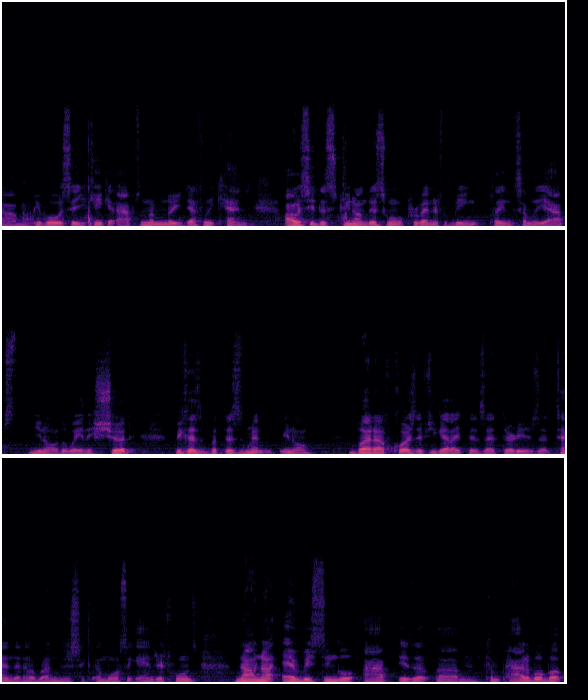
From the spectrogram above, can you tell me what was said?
um, people always say you can't get apps on them no you definitely can obviously the screen on this one will prevent it from being playing some of the apps you know the way they should because but this is meant you know But of course, if you get like the Z30 or Z10, then it'll run just like most like Android phones. Now, not every single app is um, compatible, but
